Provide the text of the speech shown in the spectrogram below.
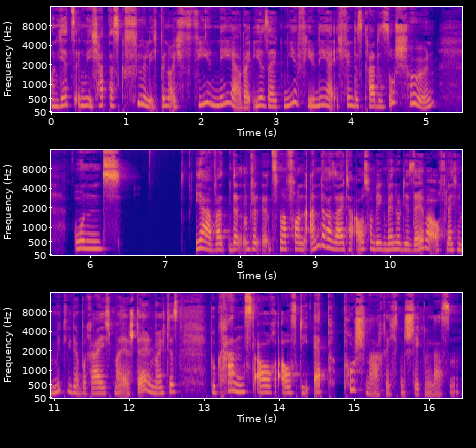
Und jetzt irgendwie, ich habe das Gefühl, ich bin euch viel näher oder ihr seid mir viel näher. Ich finde es gerade so schön und ja, dann jetzt mal von anderer Seite aus, von wegen, wenn du dir selber auch vielleicht einen Mitgliederbereich mal erstellen möchtest, du kannst auch auf die App Push-Nachrichten schicken lassen.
